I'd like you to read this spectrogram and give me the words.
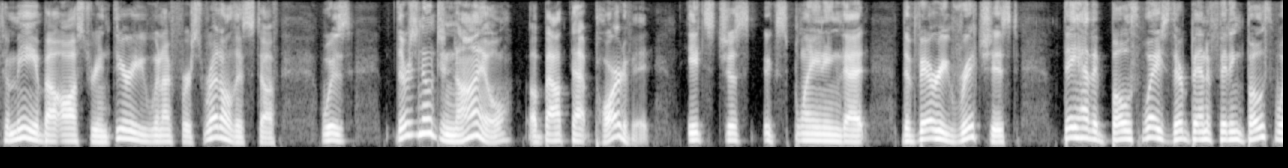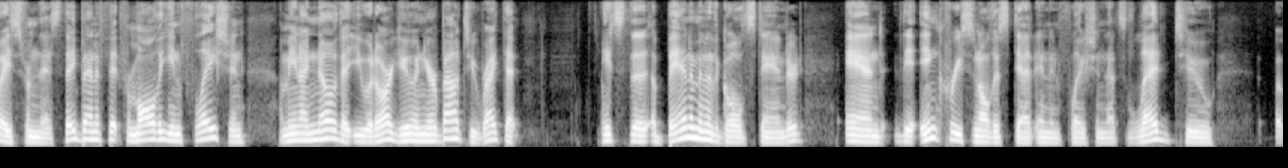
to me about Austrian theory when I first read all this stuff was there's no denial about that part of it. It's just explaining that the very richest they have it both ways. They're benefiting both ways from this. They benefit from all the inflation. I mean, I know that you would argue, and you're about to, right? That it's the abandonment of the gold standard and the increase in all this debt and inflation that's led to uh,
